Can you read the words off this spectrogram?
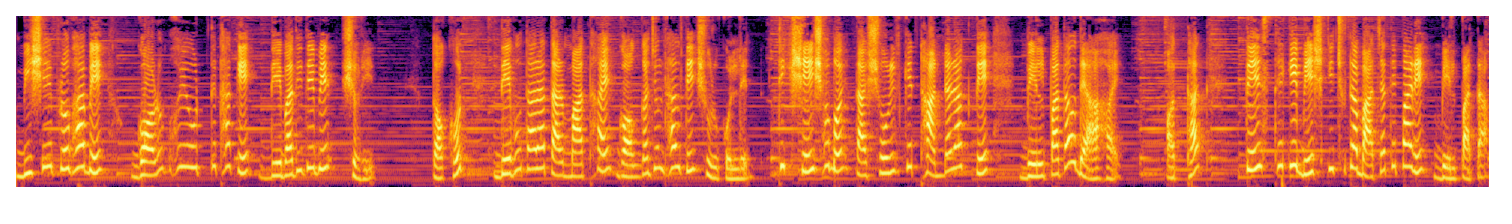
বিষের প্রভাবে গরম হয়ে উঠতে থাকে দেবাদিদেবের শরীর। তখন দেবতারা তার মাথায় গঙ্গাজল ঢালতে শুরু করলেন। ঠিক সেই সময় তার শরীরকে ঠান্ডা রাখতে বেলপাতাও দেওয়া হয়। অর্থাৎ তেজ থেকে বেশ কিছুটা বাঁচাতে পারে বেলপাতা।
